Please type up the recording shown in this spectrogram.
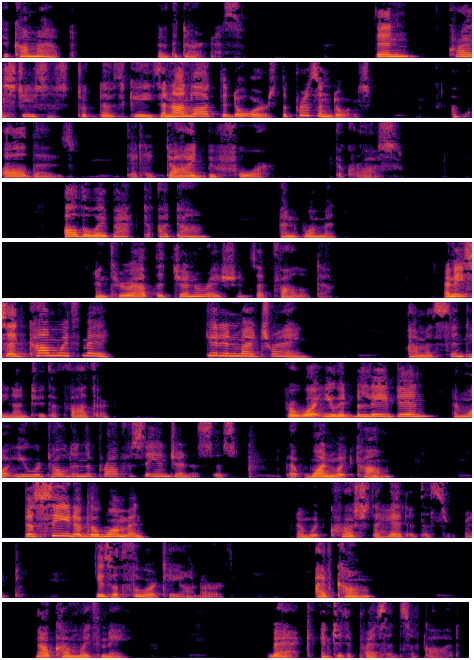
to come out of the darkness. Then Christ Jesus took those keys and unlocked the doors, the prison doors of all those that had died before the cross, all the way back to Adam and woman, and throughout the generations that followed them. And he said, Come with me, get in my train. I'm ascending unto the Father. For what you had believed in and what you were told in the prophecy in Genesis, that one would come, the seed of the woman, and would crush the head of the serpent, his authority on earth. I've come. Now come with me back into the presence of God.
